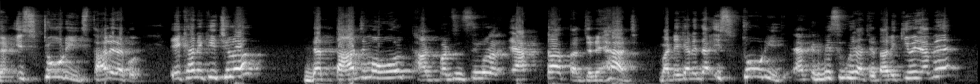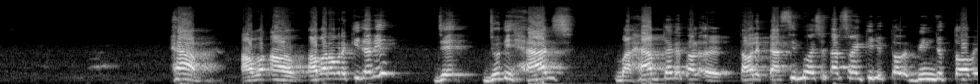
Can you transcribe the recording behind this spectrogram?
দ্য স্টোরিজ তাহলে দেখো, এখানে কি ছিল? The Taj Mahal third person singular একটা, তার জন্য হ্যাজ বাট এখানে দ্য স্টোরিজ একের বেশি বোঝাচ্ছে তাহলে কি হয়ে যাবে? হ্যাভ আবার আমরা কি জানি? যে যদি হ্যাজ বা হ্যাভ থাকে, তাহলে প্যাসিভ ভয়েসে তার সঙ্গে কি যুক্ত হবে? বিন যুক্ত হবে।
